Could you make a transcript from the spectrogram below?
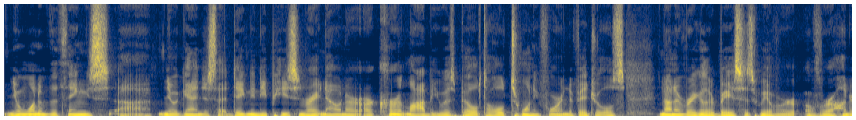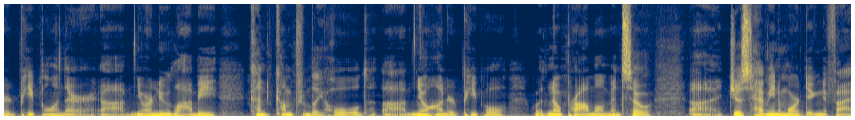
you know, one of the things, uh, you know, again, just that dignity piece, and right now, in our, our current lobby was built to hold 24 individuals, and on a regular basis, we have over over 100 people in there. Uh, you know, our new lobby can comfortably hold uh, you know 100 people with no problem, and so just having a more dignified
